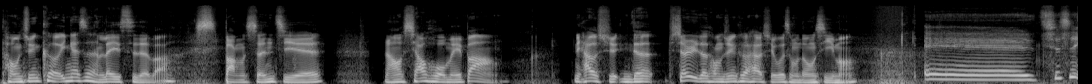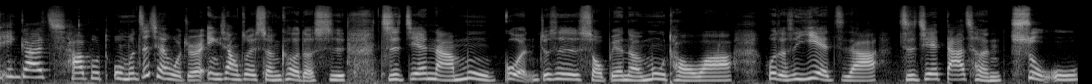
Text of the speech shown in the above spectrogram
童军课应该是很类似的吧？绑绳结，然后小火煤棒。你还有学你的 Sherry 的童军课还有学过什么东西吗？诶、其实应该差不多。我们之前我觉得印象最深刻的是，直接拿木棍，就是手边的木头啊，或者是叶子啊，直接搭成树屋。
